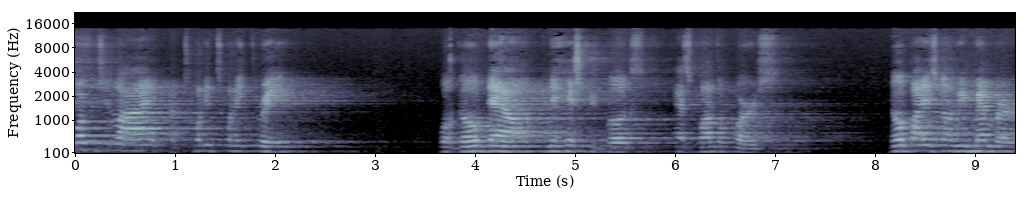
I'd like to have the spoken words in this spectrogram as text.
4th of July of 2023 will go down in the history books as one of the worst. Nobody's going to remember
